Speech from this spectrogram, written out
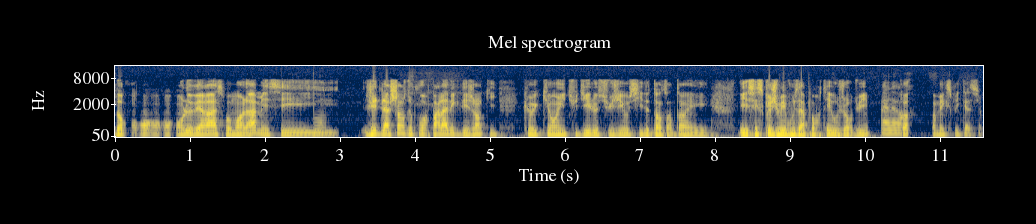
Donc on, on, le verra à ce moment-là, mais c'est j'ai de la chance de pouvoir parler avec des gens qui, qui ont étudié le sujet aussi de temps en temps et, et c'est ce que je vais vous apporter aujourd'hui comme, comme, explication.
